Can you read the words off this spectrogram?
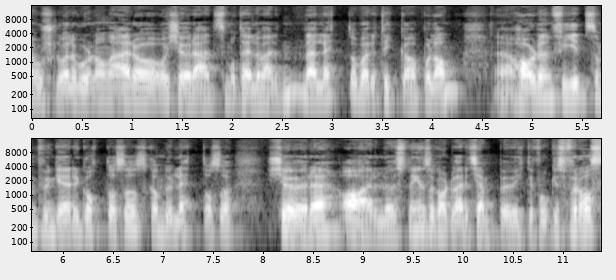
Oslo eller hvor noen er og, og, kjøre ads mot hele verden. Det er lett å bare tikke av på land. Uh, har du en feed som fungerer godt også, så kan du lett også kjøre AR-løsningen, som kommer til å være et kjempeviktig fokus for oss,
